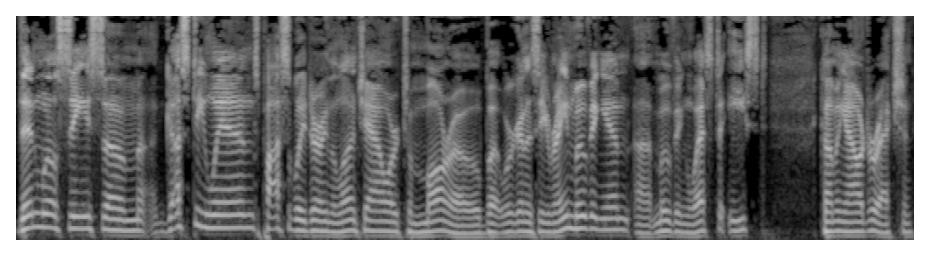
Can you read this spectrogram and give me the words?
Then we'll see some gusty winds, possibly during the lunch hour tomorrow. But we're going to see rain moving in, uh, moving west to east, coming our direction,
